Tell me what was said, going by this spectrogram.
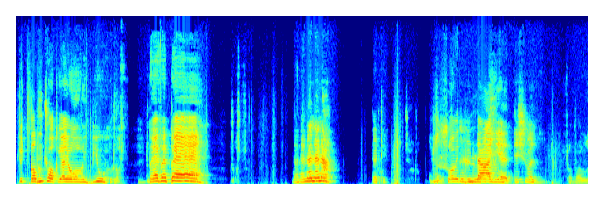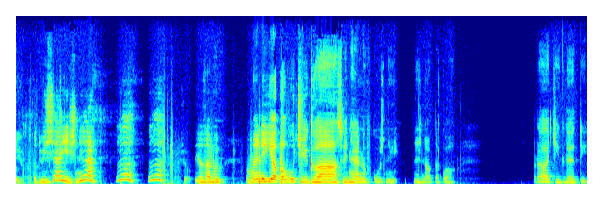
Чуть павучок, я його вб'ю. ПВП! На-на-на-на-на! Де ти? Що він літає? Ти що, Завалив. підвісяєш? Не? А, а. Що, я забив. У мене є павучий глаз, він реально вкусний. Не знав такого. Братик, де ти?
